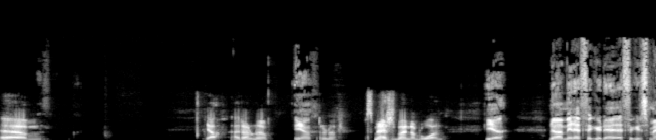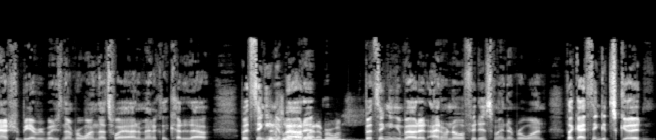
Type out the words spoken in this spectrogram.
Um, yeah, I don't know. Yeah, I don't know. Smash is my number one. yeah. No, I mean, I figured. I figured Smash would be everybody's number one. That's why I automatically cut it out. But thinking Definitely about not my it, number one. but thinking about it, I don't know if it is my number one. Like, I think it's good,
